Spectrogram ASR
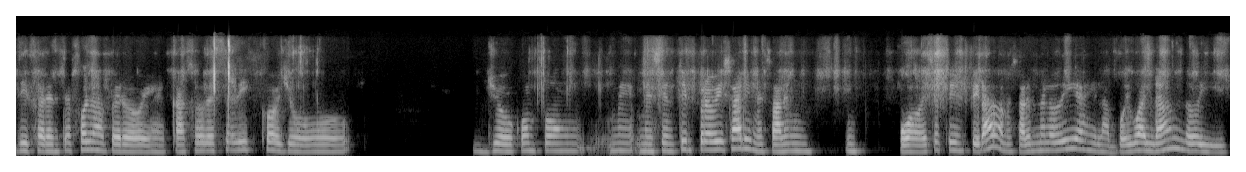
diferentes formas, pero en el caso de este disco yo yo compongo, me, me, siento improvisar y me salen, o a veces estoy inspirada, me salen melodías y las voy guardando y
